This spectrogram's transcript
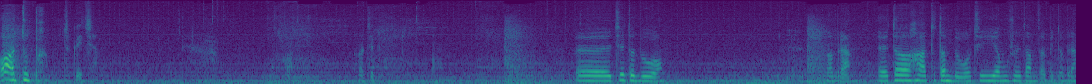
O, dupa! Czekajcie. O, czekaj. Yy, to było? Dobra. Yy, to, aha, to tam było, czyli ja muszę tam zrobić, dobra.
